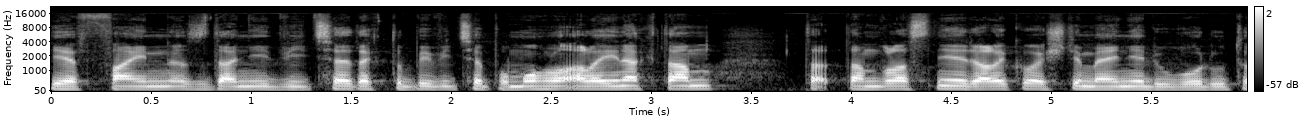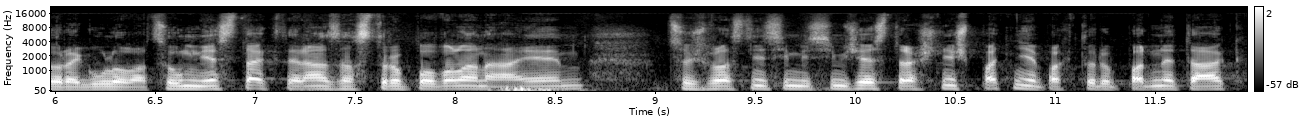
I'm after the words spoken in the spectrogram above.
je fajn zdanit více, tak to by více pomohlo, ale jinak tam ta, tam vlastně je daleko ještě méně důvodů to regulovat. Jsou města, která zastropovala nájem, což vlastně si myslím, že je strašně špatně. Pak to dopadne tak,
